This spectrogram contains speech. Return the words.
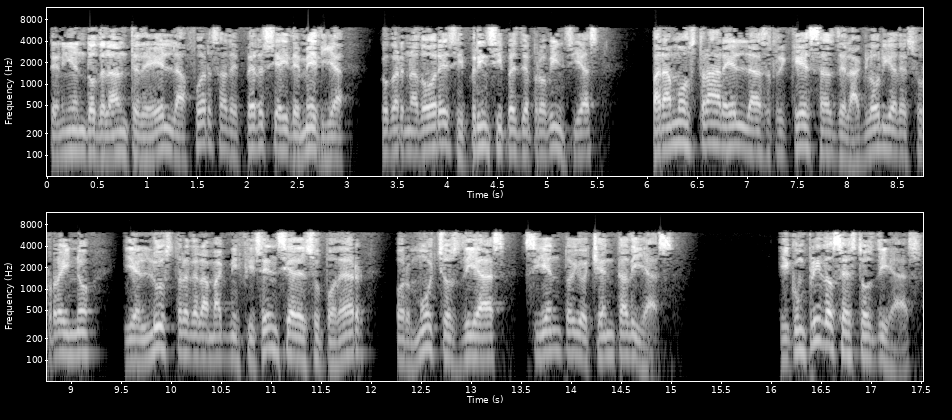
teniendo delante de él la fuerza de Persia y de Media, gobernadores y príncipes de provincias, para mostrar él las riquezas de la gloria de su reino y el lustre de la magnificencia de su poder por muchos días, ciento y ochenta días. Y cumplidos estos días,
